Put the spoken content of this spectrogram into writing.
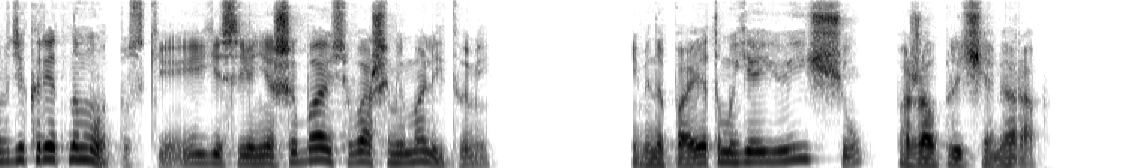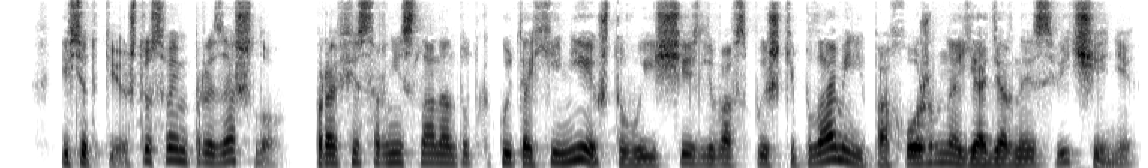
в декретном отпуске, и, если я не ошибаюсь, вашими молитвами». «Именно поэтому я ее ищу», – пожал плечами араб. «И все-таки, что с вами произошло? Профессор несла нам тут какую-то ахинею, что вы исчезли во вспышке пламени, похожем на ядерное свечение.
